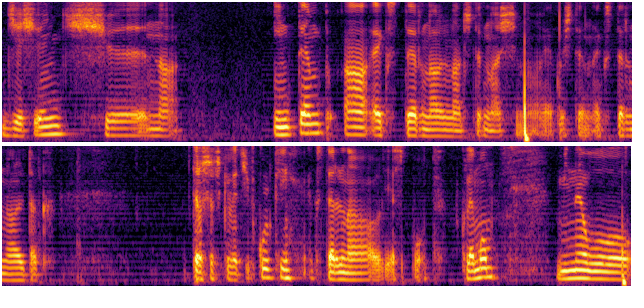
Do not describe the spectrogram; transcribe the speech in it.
10 e, na intemp, a external na 14. No jakoś ten external tak troszeczkę leci w kulki. External jest pod klemą. Minęło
